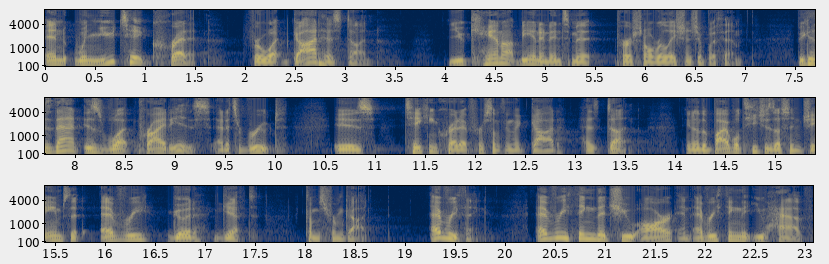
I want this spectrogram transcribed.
And when you take credit for what God has done, you cannot be in an intimate personal relationship with him because that is what pride is at its root is taking credit for something that God has done. You know, the Bible teaches us in James that every good gift comes from God. Everything. Everything that you are and everything that you have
